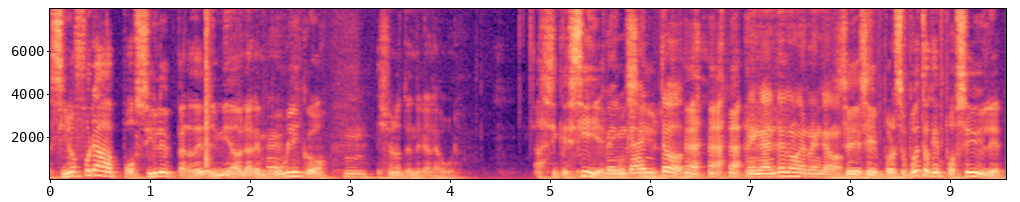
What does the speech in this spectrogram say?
Si no fuera posible perder el miedo a hablar en eh. público, mm. yo no tendría laburo. Así que sí es Me encantó. Me encantó cómo arrancamos. Sí, sí, por supuesto que es posible.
